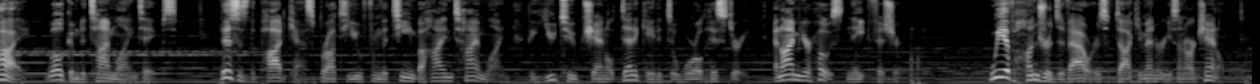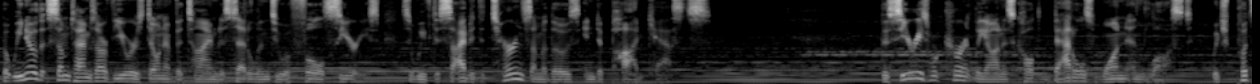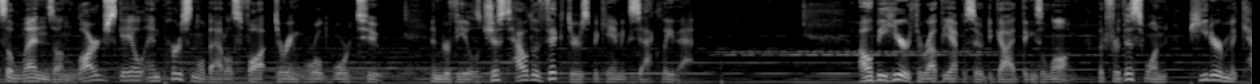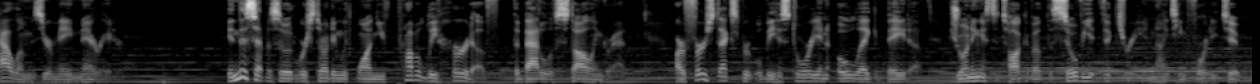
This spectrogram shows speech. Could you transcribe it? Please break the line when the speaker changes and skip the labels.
Hi, welcome to Timeline Tapes. This is the podcast brought to you from the team behind Timeline, the YouTube channel dedicated to world history, and I'm your host, Nate Fisher. We have hundreds of hours of documentaries on our channel, but we know that sometimes our viewers don't have the time to settle into a full series, so we've decided to turn some of those into podcasts. The series we're currently on is called Battles Won and Lost, which puts a lens on large scale and personal battles fought during World War II and reveals just how the victors became exactly that. I'll be here throughout the episode to guide things along, but for this one, Peter McCallum is your main narrator. In this episode, we're starting with one you've probably heard of the Battle of Stalingrad. Our first expert will be historian Oleg Beda, joining us to talk about the Soviet victory in 1942.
